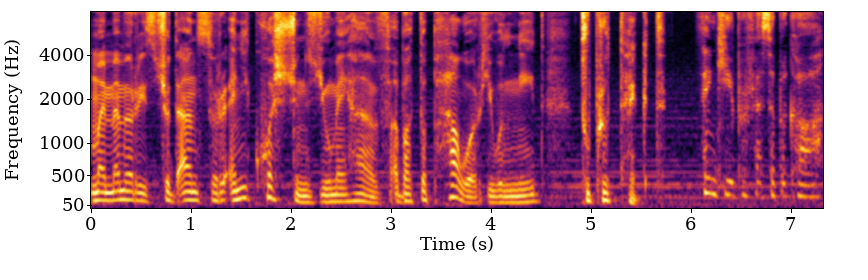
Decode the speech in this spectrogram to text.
My memories should answer any questions you may have about the power you will need to protect. Thank you, Professor Bakar.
